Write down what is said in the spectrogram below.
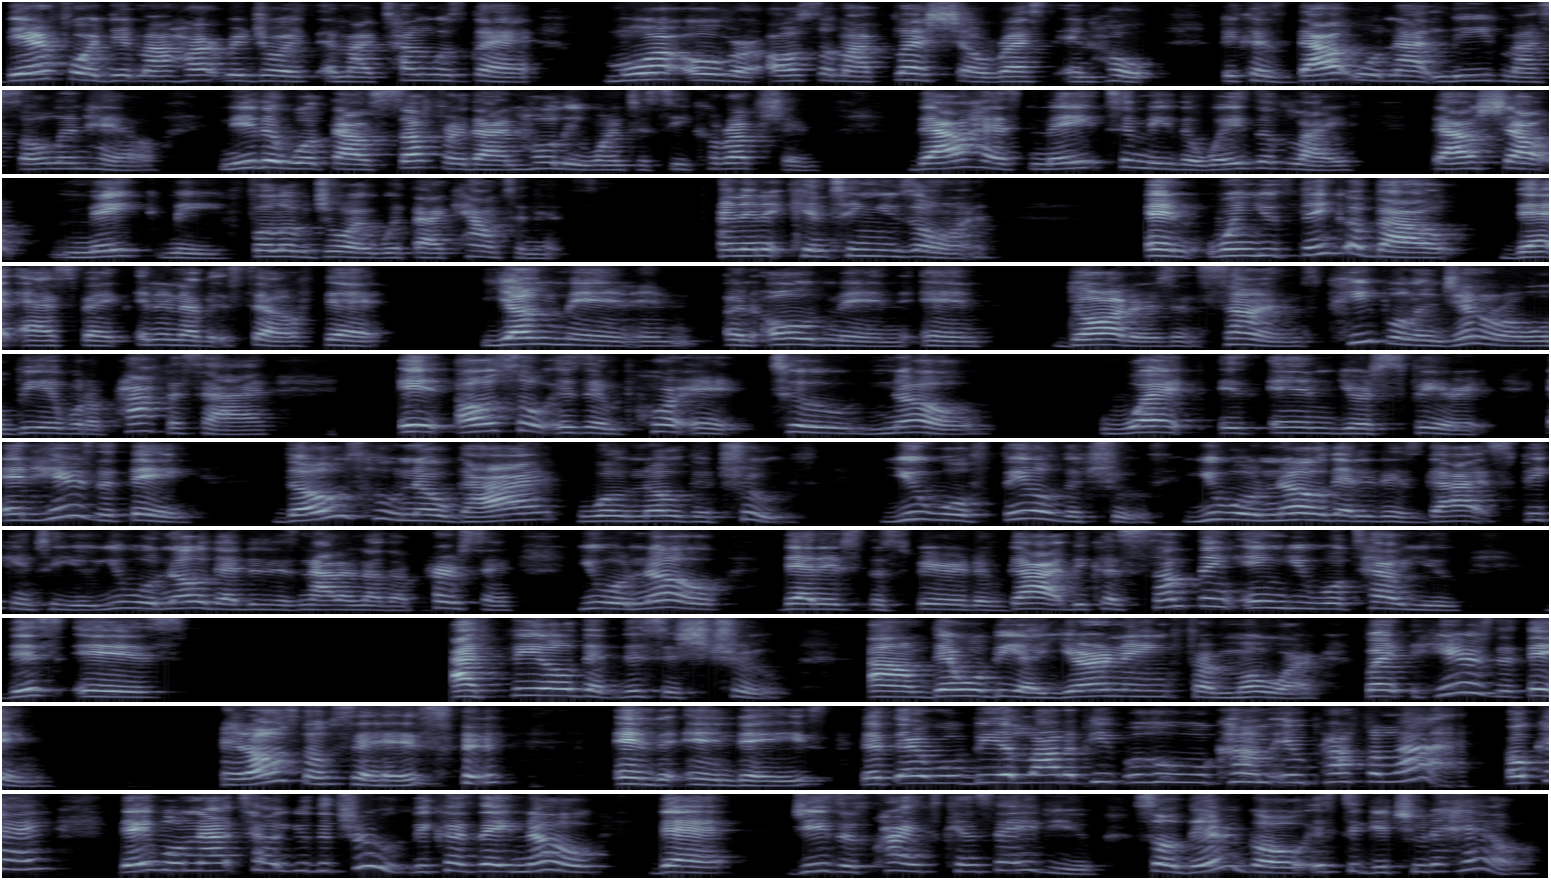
Therefore did my heart rejoice and my tongue was glad. Moreover, also my flesh shall rest in hope, because thou wilt not leave my soul in hell, neither wilt thou suffer thine holy one to see corruption. Thou hast made to me the ways of life. Thou shalt make me full of joy with thy countenance. And then it continues on. And when you think about that aspect in and of itself, that young men and, and old men and daughters and sons, people in general will be able to prophesy, it also is important to know what is in your spirit. And here's the thing those who know God will know the truth. You will feel the truth. You will know that it is God speaking to you. You will know that it is not another person. You will know that it's the Spirit of God because something in you will tell you this is, I feel that this is true. Um, there will be a yearning for more. But here's the thing it also says in the end days that there will be a lot of people who will come and prophet lie. Okay. They will not tell you the truth because they know that Jesus Christ can save you. So their goal is to get you to hell.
